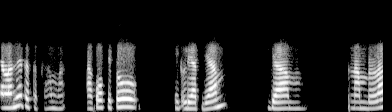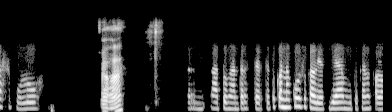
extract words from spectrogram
jalannya tetap sama aku waktu itu lihat jam jam 16.10 Heeh. ter- atau nganter start itu kan aku suka lihat jam gitu kan kalau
